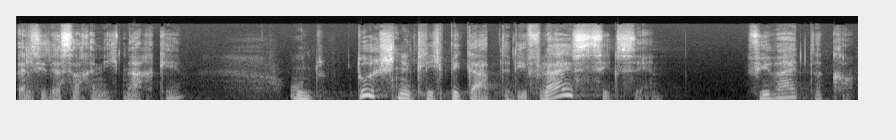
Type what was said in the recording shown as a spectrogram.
weil sie der Sache nicht nachgehen, und durchschnittlich Begabte, die fleißig sind, viel weiterkommen.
